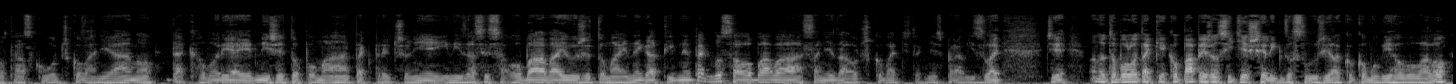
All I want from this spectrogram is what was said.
otázku očkovania. Áno, tak hovoria jedni, že to pomáha, tak prečo nie? Iní zase sa obávajú, že to má aj negatívne. Tak kto sa obáva a sa nedá očkovať, tak nespraví zle. Čiže ono to bolo tak, ako pápežom si tešili, kto slúžil, ako komu vyhovovalo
